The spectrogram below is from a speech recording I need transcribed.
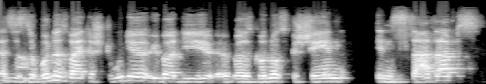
das ja. ist eine bundesweite Studie über, die, über das Gründungsgeschehen in Startups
